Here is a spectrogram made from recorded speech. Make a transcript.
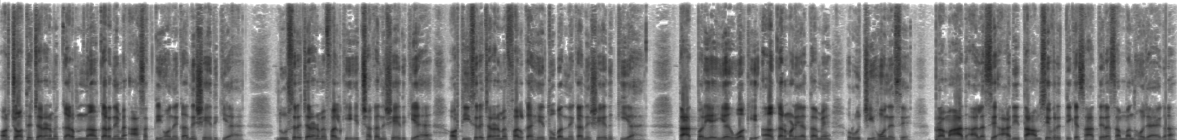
और चौथे चरण में कर्म न करने में आसक्ति होने का निषेध किया है। दूसरे चरण में फल की इच्छा का निषेध किया है और तीसरे चरण में फल का हेतु बनने का निषेध किया है। तात्पर्य यह हुआ कि अकर्मण्यता में रुचि होने से प्रमाद, आलस्य आदि तामसी वृत्ति के साथ तेरा संबंध हो जाएगा।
